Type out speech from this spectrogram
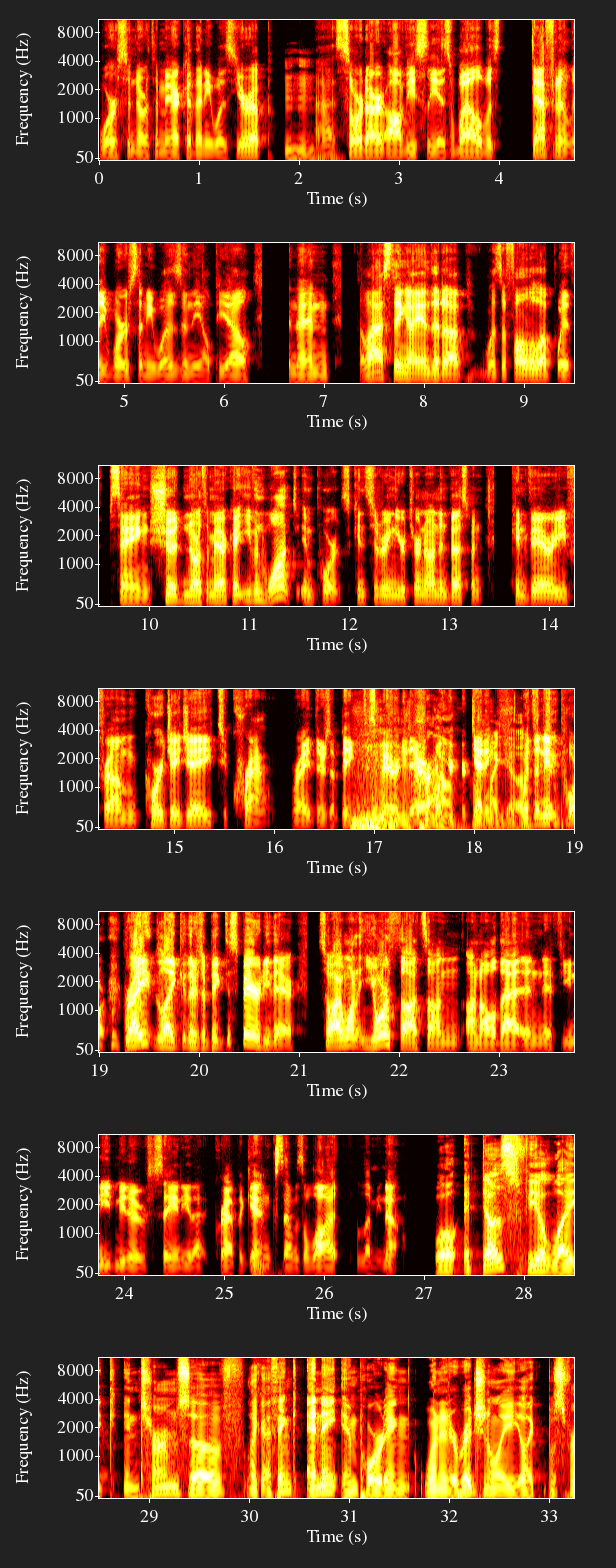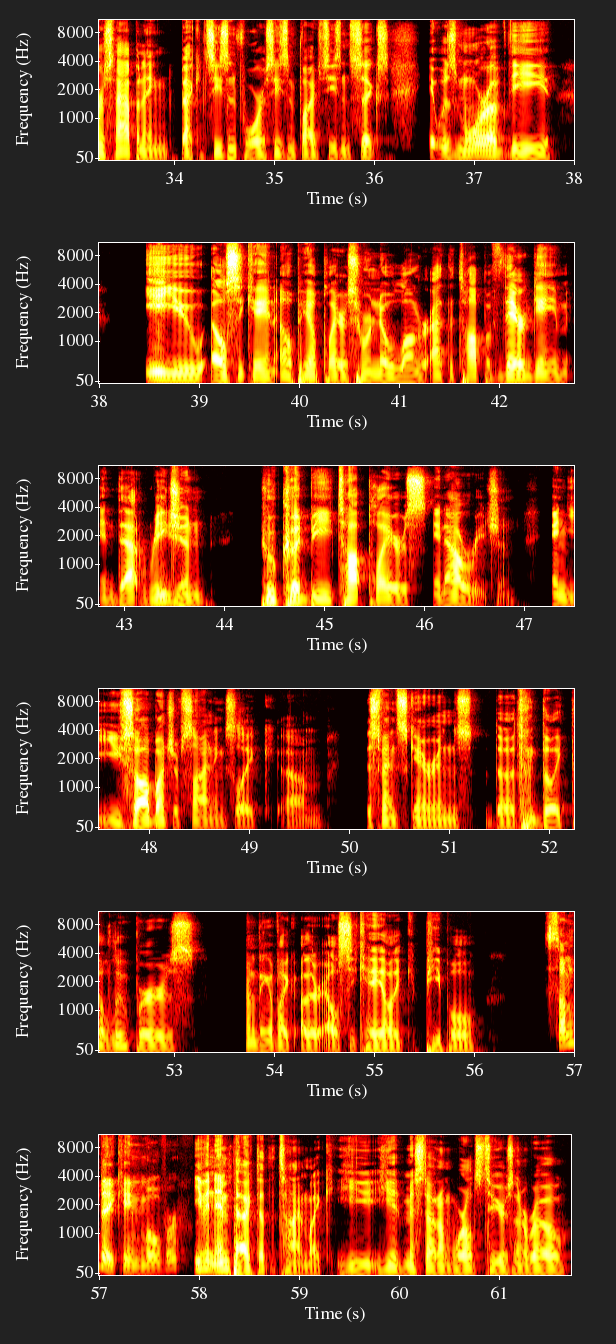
worse in North America than he was Europe. hmm Uh, Sword Art, obviously, as well, was definitely worse than he was in the LPL. And then the last thing I ended up was a follow up with saying, should North America even want imports, considering your turn on investment can vary from CoreJJ to Crown, right? There's a big disparity there what you're Oh getting God. with an import, right? Like there's a big disparity there. So I want your thoughts on on all that, and if you need me to say any of that crap mm. again, because that was a lot, let me know. Well, it does feel like in terms of like I think NA importing when it originally like was first happening back in season 4, season 5, season 6, it was more of the EU, LCK and LPL players who are no longer at the top of their game in that region who could be top players in our region. And you saw a bunch of signings like um the Svenskerens, the, the like the loopers, trying to think of like other LCK like people Ssumday came over. even Impact at the time, like he he had missed out on Worlds two years in a row.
